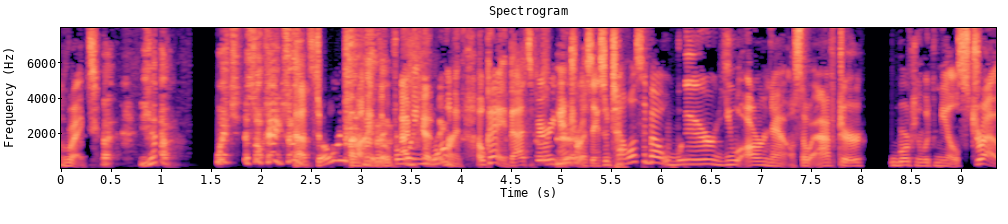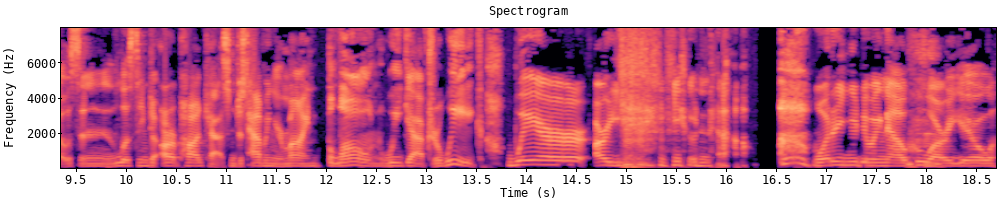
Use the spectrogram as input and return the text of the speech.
Right. Uh, yeah. Which it's okay too. That's totally fine. Go for what you want. Okay, that's very yeah. interesting. So tell us about where you are now. So after working with Neil Strauss and listening to our podcast and just having your mind blown week after week, where are you, mm-hmm. now? What are you doing now? Who mm-hmm. are you?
